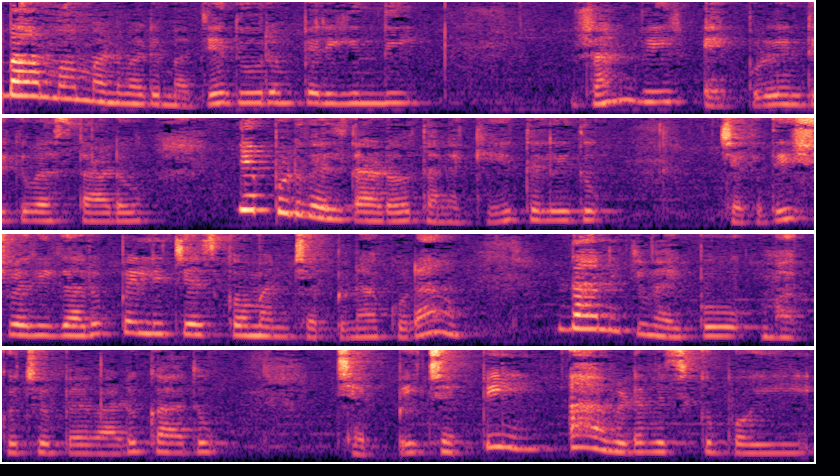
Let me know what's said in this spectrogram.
బామ్మ మనవడి మధ్య దూరం పెరిగింది. రణ్వీర్ ఎప్పుడు ఇంటికి వస్తాడో ఎప్పుడు వెళ్తాడో తనకే తెలీదు. జగదీశ్వరి గారు పెళ్ళి చేసుకోమని చెప్పినా కూడా దానికి వైపు మగ్గు చూపేవాడు కాదు. చెప్పి చెప్పి ఆవిడ విసుకుపోయి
